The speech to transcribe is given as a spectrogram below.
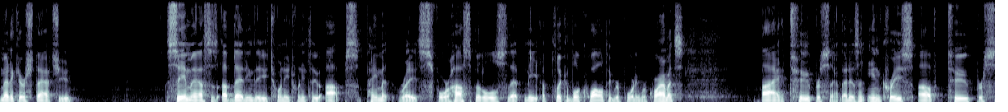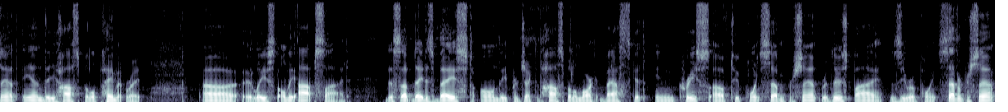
Medicare statute, CMS is updating the 2022 OPS payment rates for hospitals that meet applicable quality reporting requirements by 2%. That is an increase of 2% in the hospital payment rate, uh, at least on the OPS side. This update is based on the projected hospital market basket increase of 2.7%, reduced by 0.7%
